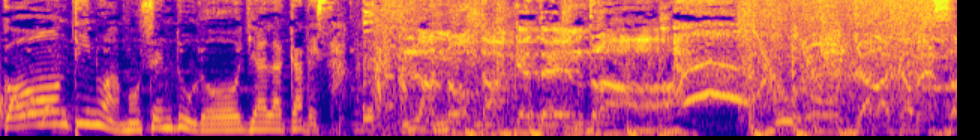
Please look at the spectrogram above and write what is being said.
Continuamos en Duro y a la cabeza. La nota que te entra. Duro y a la cabeza.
